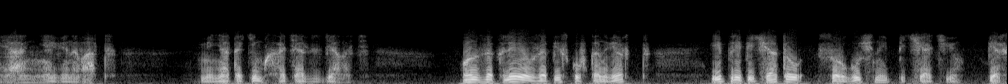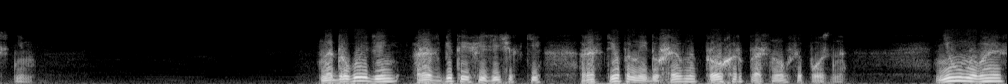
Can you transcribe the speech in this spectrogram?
Я не виноват. Меня таким хотят сделать. Он заклеил записку в конверт и припечатал сургучной печатью перстнем. На другой день, разбитый физически, растрепанный душевно, Прохор проснулся поздно. Не умываясь,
